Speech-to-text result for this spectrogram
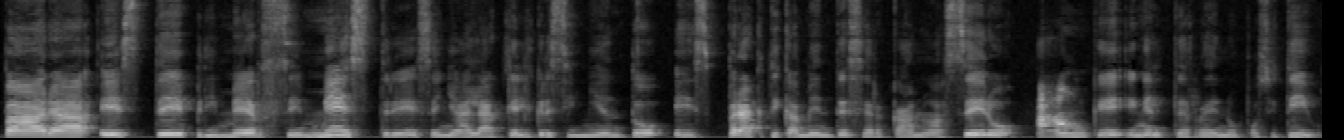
para este primer semestre señala que el crecimiento es prácticamente cercano a cero, aunque en el terreno positivo.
